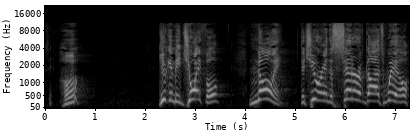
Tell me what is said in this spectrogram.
See, huh? You can be joyful knowing that you are in the center of God's will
